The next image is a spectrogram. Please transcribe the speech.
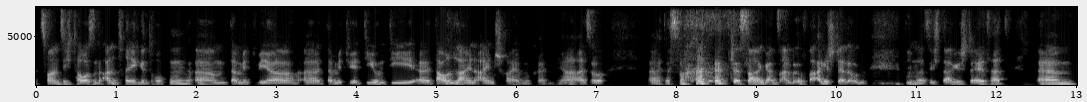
20.000 Anträge drucken, ähm, damit, wir, äh, damit wir die und die äh, Downline einschreiben können. Ja, also das war, das war eine ganz andere Fragestellung, die man mhm. sich da gestellt hat. Ähm,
